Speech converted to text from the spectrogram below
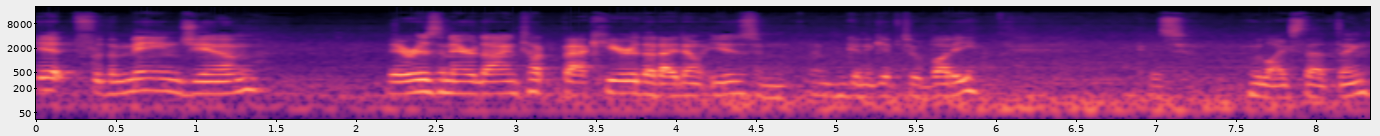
it for the main gym. There is an Airdyne tucked back here that I don't use, and I'm going to give to a buddy because who likes that thing?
